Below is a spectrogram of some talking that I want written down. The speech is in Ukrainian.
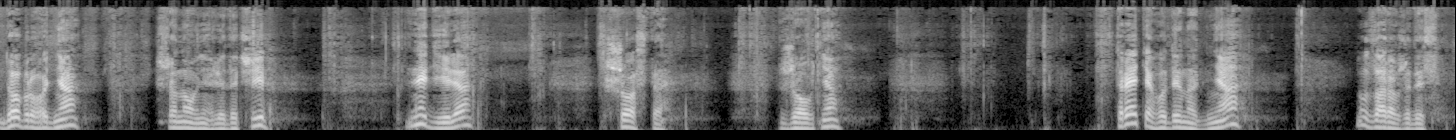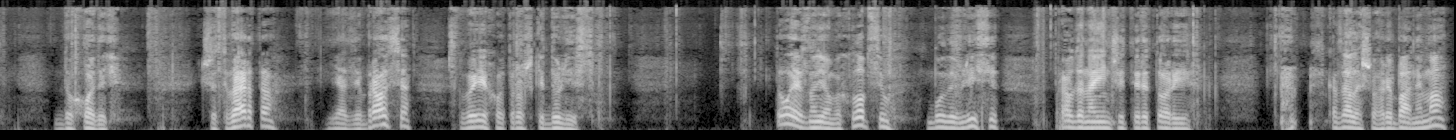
Доброго дня, шановні глядачі. Неділя, 6 жовтня, третя година дня. Ну, зараз вже десь доходить четверта. Я зібрався, виїхав трошки до лісу. Двоє знайомих хлопців були в лісі, правда, на іншій території. Казали, що гриба нема.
